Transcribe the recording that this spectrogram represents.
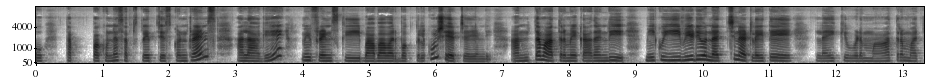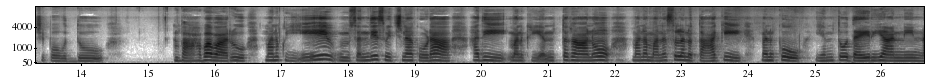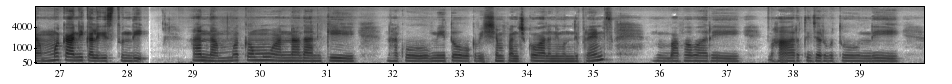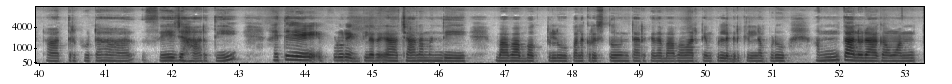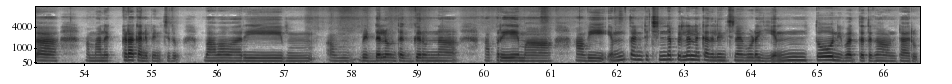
తప్పకుండా సబ్స్క్రైబ్ చేసుకోండి ఫ్రెండ్స్. అలాగే మీ ఫ్రెండ్స్కి బాబావారి భక్తులకు షేర్ చేయండి. అంత మాత్రమే కాదండి మీకు ఈ వీడియో నచ్చినట్లయితే లైక్ ఇవ్వడం మాత్రం మర్చిపోవద్దు. బాబావారు మనకు ఏ సందేశం ఇచ్చినా కూడా అది మనకు ఎంతగానో మన మనసులను తాకి మనకు ఎంతో ధైర్యాన్ని నమ్మకాన్ని కలిగిస్తుంది. ఆ నమ్మకము అన్నదానికి నాకు మీతో ఒక విషయం పంచుకోవాలని ఉంది ఫ్రెండ్స్. బాబావారి హారతి జరుగుతూ ఉంది. రాత్రిపూట సేజ్ హారతి. అయితే ఇప్పుడు రెగ్యులర్గా చాలామంది బాబా భక్తులు పలకరిస్తూ ఉంటారు కదా బాబావారి టెంపుల్ దగ్గరికి వెళ్ళినప్పుడు అంత అనురాగం అంత మనెక్కడా కనిపించదు. బాబావారి బిడ్డలు దగ్గరున్న ఆ ప్రేమ అవి ఎంత అంటే చిన్న పిల్లల్ని కదిలించినా కూడా ఎంతో నిబద్ధతగా ఉంటారు.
